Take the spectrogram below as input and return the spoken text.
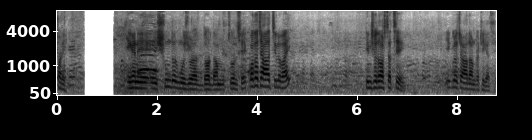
সরি এখানে এই সুন্দর মহিষ জোড়ার দরদাম চলছে। কত চাওয়া হচ্ছিল ভাই? তিনশো দশ চাচ্ছে? এগুলো চাওয়া দামটা ঠিক আছে।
